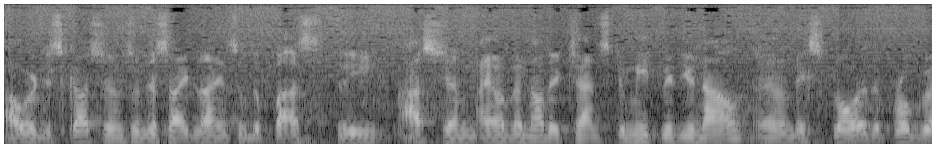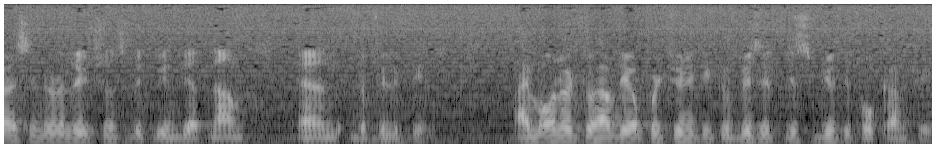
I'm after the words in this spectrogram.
Our discussions on the sidelines of the past three ASEAN, I have another chance to meet with you now and explore the progress in the relations between Vietnam and the Philippines. I'm honored to have the opportunity to visit this beautiful country.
